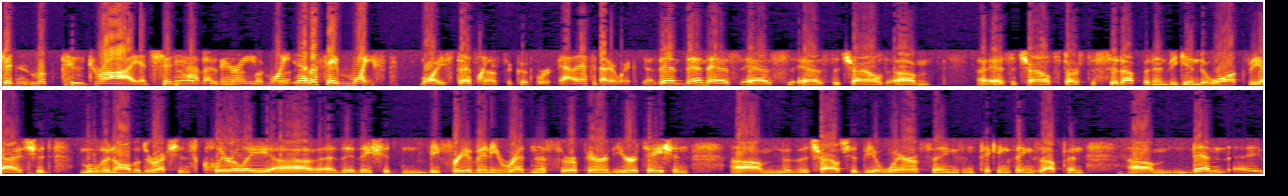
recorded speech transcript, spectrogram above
shouldn't look too dry. It should No, it have a should not very moist. dry. Let's say moist. Moist. That's Moist. that's a good word. Yeah, that's a better word. Yeah. Then then as as as the child um, uh, as the child starts to sit up and then begin to walk, the eyes should move in all the directions clearly. Uh, they, they should be free of any redness or apparent irritation. Um, the, the child should be aware of things and picking things up. And um, then uh,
